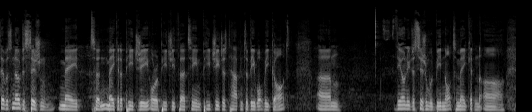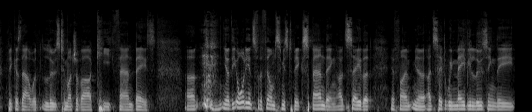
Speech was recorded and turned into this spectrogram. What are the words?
there was no decision made to make it a PG or a PG-13. PG just happened to be what we got. Um, the only decision would be not to make it an R because that would lose too much of our key fan base. Uh, you know, the audience for the film seems to be expanding. I'd say that if I'm, you know, I'd say that we may be losing the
